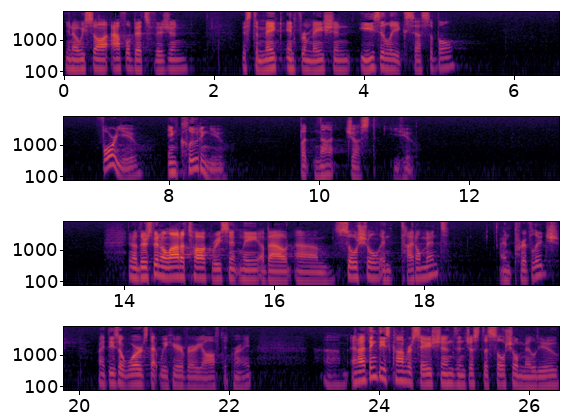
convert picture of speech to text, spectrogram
You know, we saw Alphabet's vision is to make information easily accessible for you, including you, but not just you. You know, there's been a lot of talk recently about um, social entitlement and privilege. Right? These are words that we hear very often, right? Um, and I think these conversations and just the social milieu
